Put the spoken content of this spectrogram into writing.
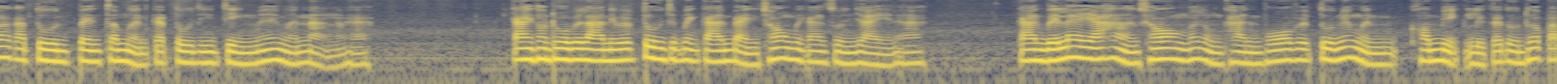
ว่าการ์ตูนเป็นเสมือนการ์ตูนจริง ๆ ไม่ให้เหมือนหนังนะคะการ control เวลาในเว็บตูนจะเป็นการแบ่งช่องเป็นการส่วนใหญ่นะคะ การเว้นระยะห่างช่องก็สำคัญ เพราะว่าเว็บตูนไม่เหมือนคอมิก หรือการ์ตูนทั่วไป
